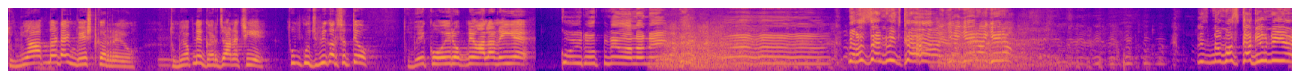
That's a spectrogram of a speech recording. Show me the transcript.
तुम यहाँ अपना टाइम वेस्ट कर रहे हो। तुम्हें अपने घर जाना चाहिए। तुम कुछ भी कर सकते हो। तुम्हें कोई रोकने वाला नहीं है। कोई रोकने वाला नहीं। मेरा सैंडविच कहाँ है? ये ये रहा ये रहा। इसमें मस्का क्यों नहीं है?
